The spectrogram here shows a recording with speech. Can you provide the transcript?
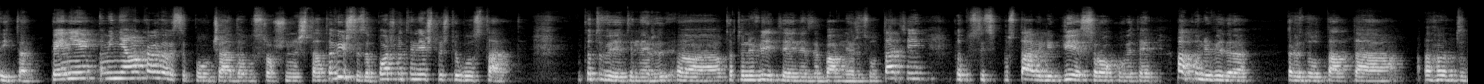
и търпение, ами няма как да ви се получават дългосрочно нещата. Вие ще започвате нещо и ще го оставите. Като, видите, не, а, като не видите незабавни резултати, като сте си поставили вие сроковете, ако не видя резултата а, до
